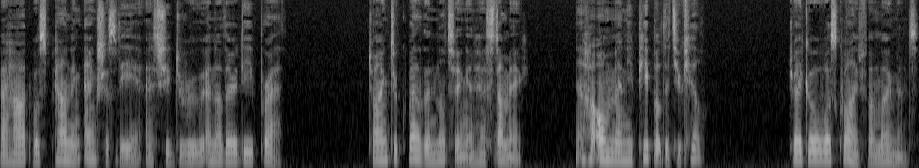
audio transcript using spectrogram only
Her heart was pounding anxiously as she drew another deep breath, trying to quell the knotting in her stomach. How many people did you kill? Draco was quiet for a moment.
